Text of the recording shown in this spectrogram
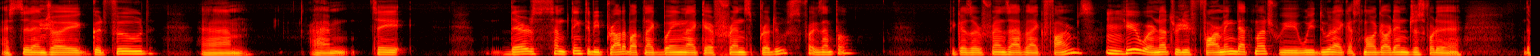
I still enjoy good food. Um, I'm say there's something to be proud about, like buying like a friend's produce, for example, because our friends have like farms. Here we're not really farming that much. We we do like a small garden just for the the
